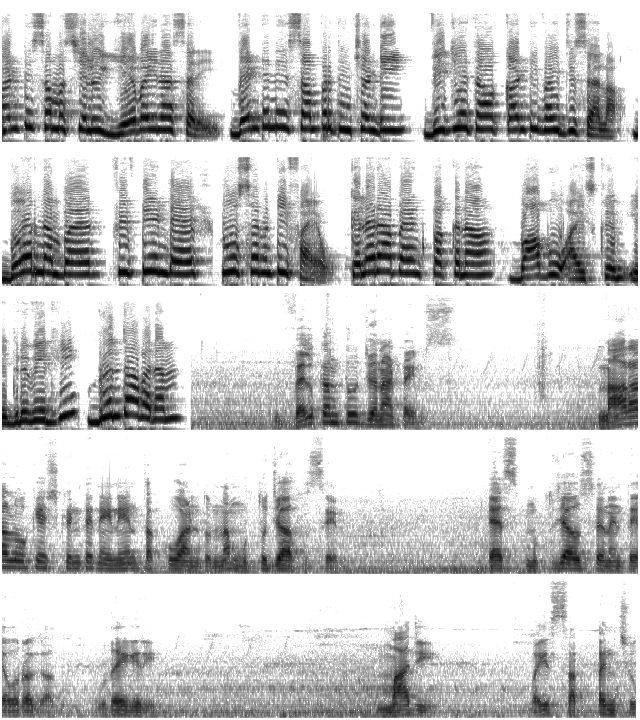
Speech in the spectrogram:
కంటి సమస్యలు ఏవైనా సరే వెంటనే సంప్రదించండి. విజేత కంటి వైద్యశాల. Door number fifteen dash two seventy five. Canara bank పక్కన బాబు ఐస్ క్రీమ్ ఎదురువీధి Brindavanam. Welcome to Jana times. Nara Lokesh కంటే నేనేం తక్కువ అంటున్నా ముత్తుజా హుస్సేన్. ఎస్ ముత్తుజా హుస్సేన్ అంటే ఎవరో కాదు. ఉదయగిరి. మాజీ వైస్ సర్పంచు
